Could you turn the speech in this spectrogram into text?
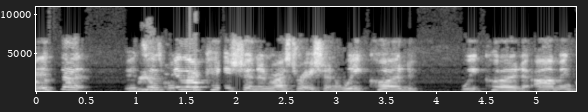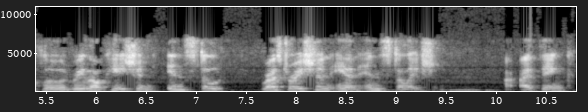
It, said- it says relocation and restoration. We could, we could, um, include relocation, install, restoration and installation. I- I think,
